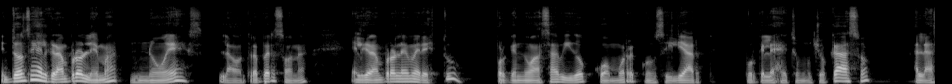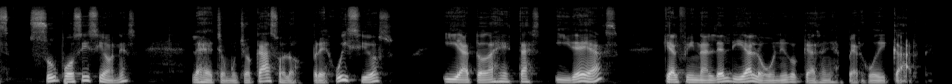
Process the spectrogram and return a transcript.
Entonces el gran problema no es la otra persona, el gran problema eres tú, porque no has sabido cómo reconciliarte, porque le has hecho mucho caso a las suposiciones, le has hecho mucho caso a los prejuicios y a todas estas ideas que al final del día lo único que hacen es perjudicarte.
